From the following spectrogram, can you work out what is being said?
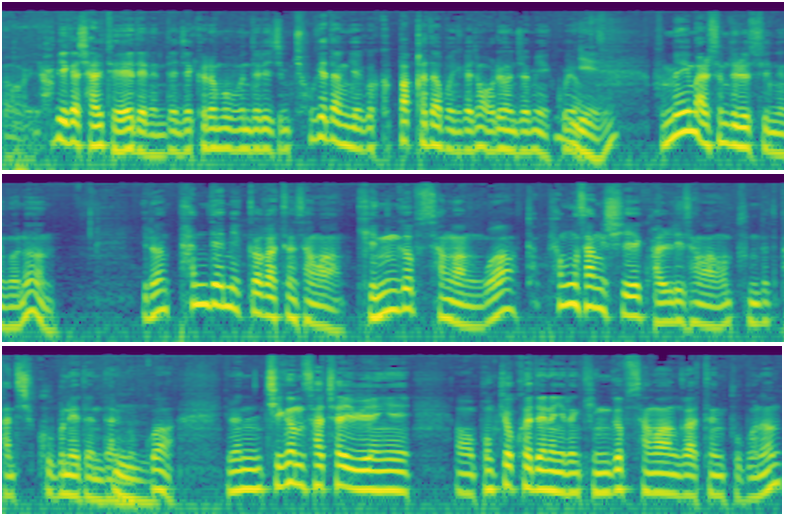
어, 협의가 잘 돼야 되는데 이제 그런 부분들이 지금 초기 단계고 급박하다 보니까 좀 어려운 점이 있고요. 예. 분명히 말씀드릴 수 있는 거는 이런 판데믹과 같은 상황, 긴급 상황과 평상시의 관리 상황은 반드시 구분해야 된다는 음. 것과 이런 지금 4차 유행이 어, 본격화되는 이런 긴급 상황 같은 부분은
